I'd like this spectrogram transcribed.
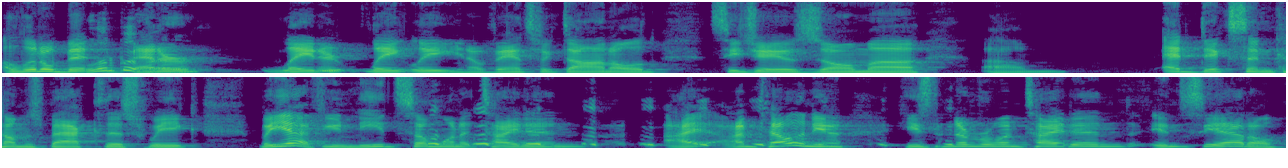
a little bit, a little bit better, better, later lately. You know, Vance McDonald, CJ Uzomah, um, Ed Dickson comes back this week. But yeah, if you need someone at tight end, I, I'm telling you, he's the number one tight end in Seattle.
